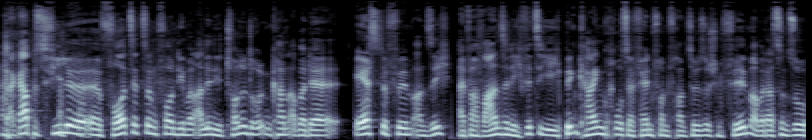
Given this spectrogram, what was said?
Da gab es viele äh, Fortsetzungen von, die man alle in die Tonne drücken kann, aber der erste Film an sich einfach wahnsinnig witzig. Ich bin kein großer Fan von französischen Filmen, aber das sind so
